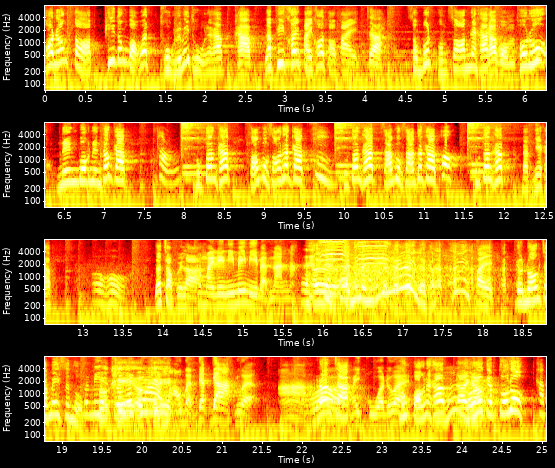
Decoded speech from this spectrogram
พอน้องตอบพี่ต้องบอกว่าถูกหรือไม่ถูกนะครับ ครับ แล้วพี่ค่อยไปข้อต่อไป จ้ะ สมมุติผมซ้อมนะครับครับผม โทรุ1บวก1เท่ากับ สองถูกต้องครับ2บวก2เท่ากับสี่ถูกต้องครับ3บวก3เท่ากับหกถูกต้องครับ แบบนี้ครับ โอ้โห แล้วจับเวลา ทำไมในนี้ไม่มีแบบนั้นน่ะ เออ อันนี้มันง่ายเลยครับง่ายไป เดี๋ยวน้องจะไม่สนุก มันมีแต่ตัวโอเคยากโอเคๆเอาแบบยากๆด้วย อ่าเริ่มจาก ไม่กลัวด้วย ลุงป๋องนะครับได้ครับโทเตรียมตัวลูก ครับ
